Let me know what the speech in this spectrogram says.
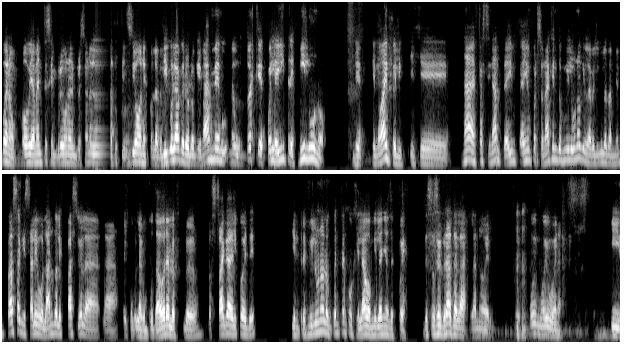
bueno, obviamente siempre uno impresiona las distinciones con la película, pero lo que más me, me gustó es que después leí 3001, que, que no hay peli, y que nada, es fascinante. Hay, hay, un personaje en 2001 que en la película también pasa, que sale volando al espacio, la, la, la computadora lo, lo, saca del cohete, y en 3001 lo encuentran congelado mil años después. De eso se trata la, la novela. Muy, muy buena. Y,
